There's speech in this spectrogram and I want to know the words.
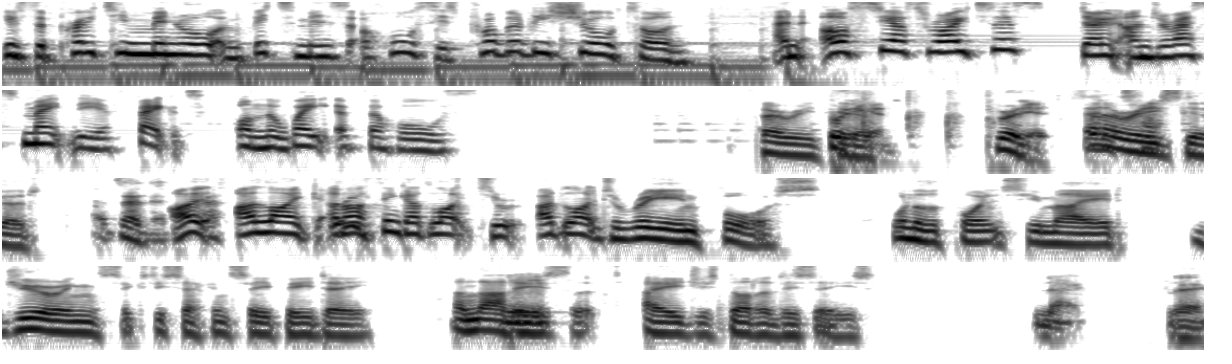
gives the protein, mineral, and vitamins that a horse is probably short on. And osteoarthritis, don't underestimate the effect on the weight of the horse. Very good. Brilliant. Brilliant. Very good. That's- that's- I, I like, and I think I'd like to, I'd like to reinforce one of the points you made during the 60 second CPD, and that is Mm. that age is not a disease. No, no.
